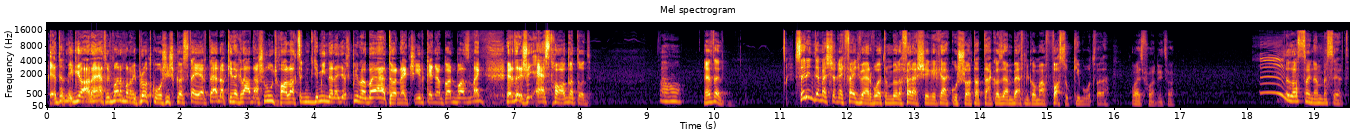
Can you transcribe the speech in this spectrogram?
Érted? Még ja, lehet, hogy van valami protkós is közte, érted? Akinek ráadásul úgy hallatszik, mint hogy minden egyes pillanatban eltörne egy csirkenyakat, bazd meg. Érted? És hogy ezt hallgatod. Aha. Érted? Szerintem ez csak egy fegyver volt, amiből a feleségek elkussoltatták az embert, mikor már faszuk ki volt vele. Vagy fordítva. Az asszony nem beszélt.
